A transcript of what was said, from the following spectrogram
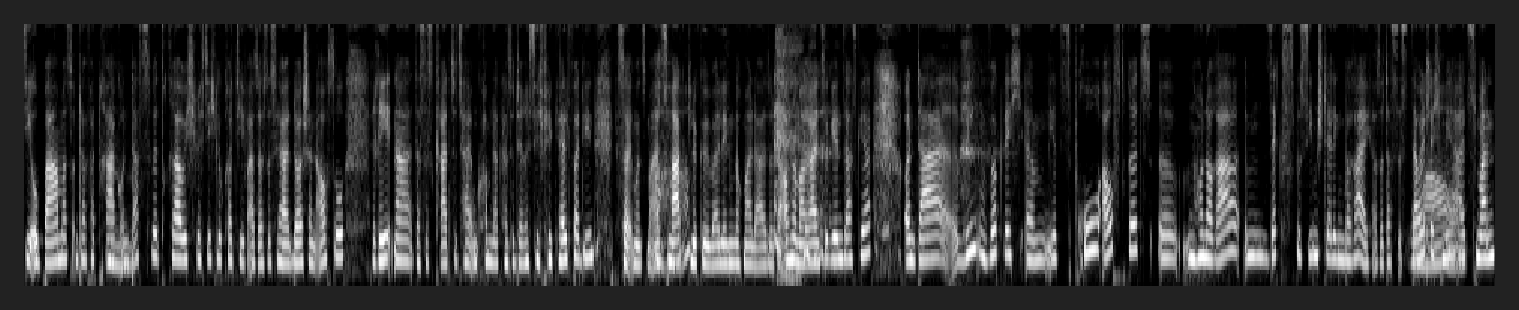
die Obamas unter Vertrag mhm. und das wird, glaube ich, richtig lukrativ. Also das ist ja in Deutschland auch so. Redner, das ist gerade total im Kommen, da kannst du dir richtig viel Geld verdienen. Das sollten wir uns mal als Aha. Marktlücke überlegen, nochmal da, also da auch nochmal reinzugehen, Saskia. Und da winken wirklich ähm, jetzt pro Auftritt äh, ein Honorar im sechs- bis siebenstelligen Bereich. Also das ist deutlich wow. mehr, als man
